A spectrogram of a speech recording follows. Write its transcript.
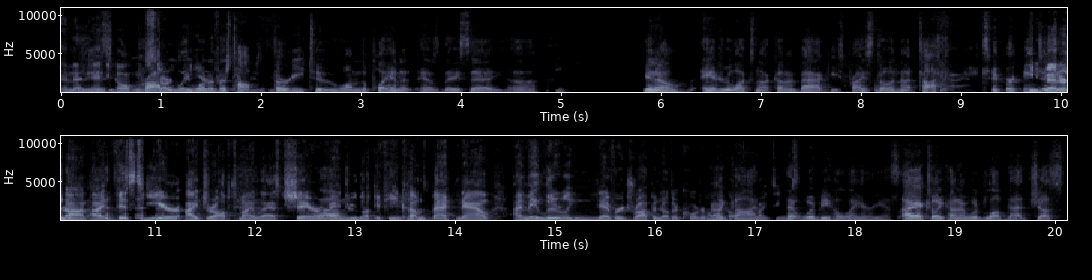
And then He's probably one of the top 32 on the planet, as they say. Uh, hmm. you know, Andrew Luck's not coming back. He's probably still in that top he better not. I this year I dropped my last share of um, Andrew Luck. If he comes back now, I may literally never drop another quarterback oh my God, my team. That would be hilarious. I actually kind of would love that just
